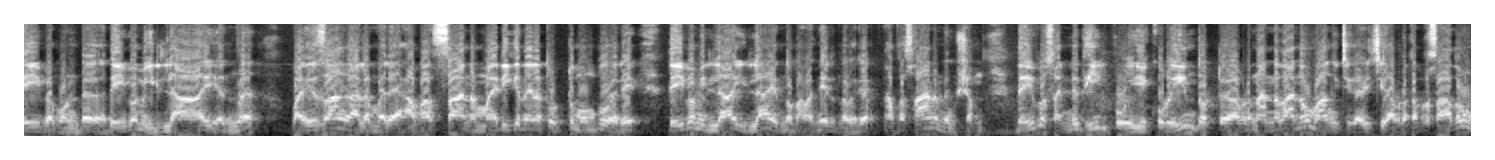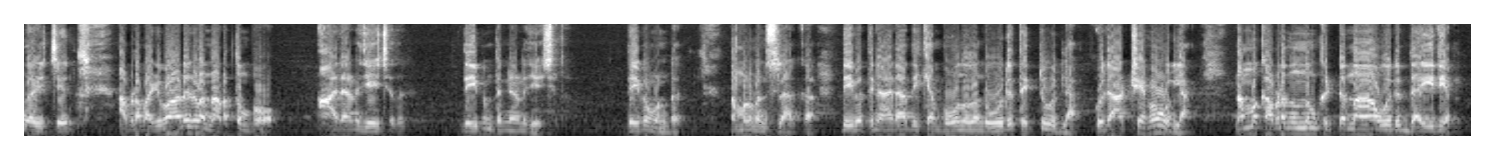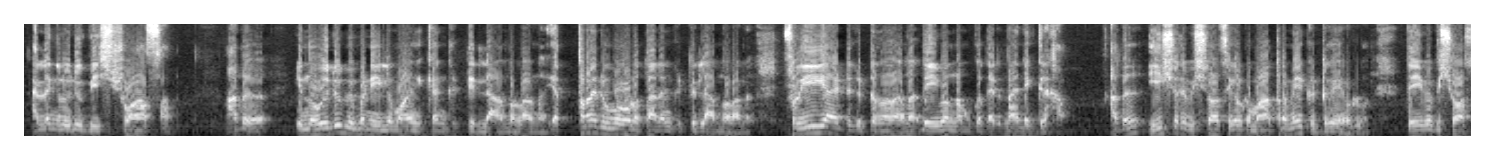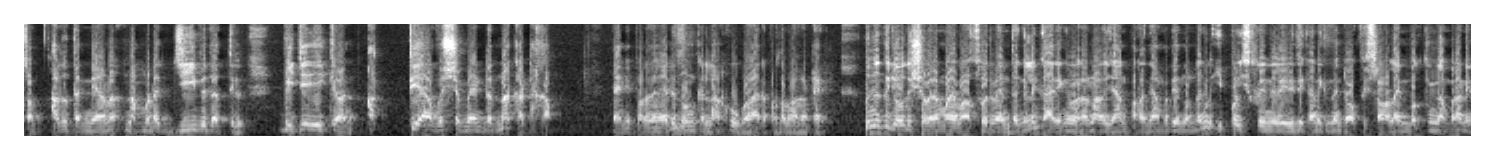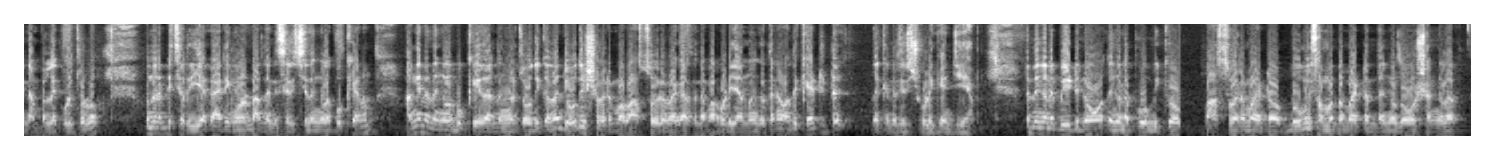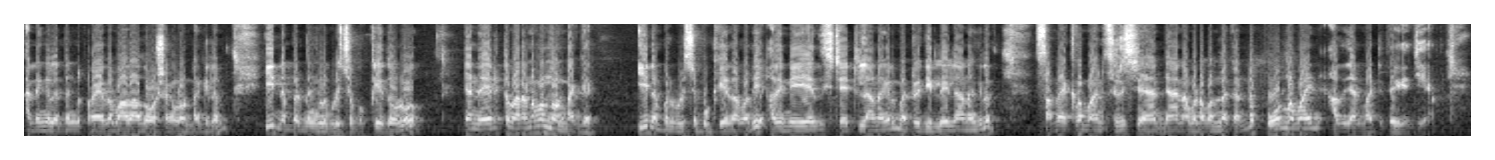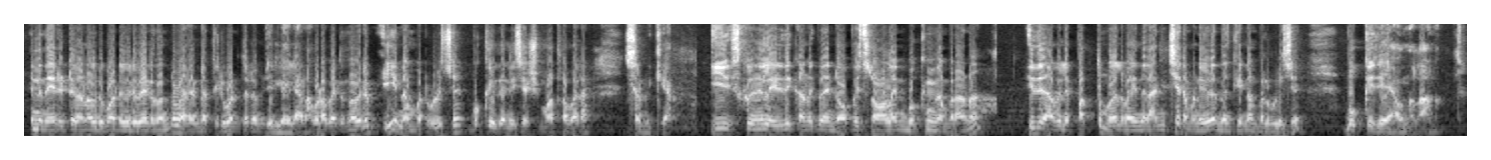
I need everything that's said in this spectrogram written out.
ദൈവമുണ്ട്. ദൈവം ഇല്ല എന്ന് വയസ്സാം കാലം വരെ അവസാനം മരിക്കുന്നതിന് തൊട്ട് മുമ്പ് വരെ ദൈവമില്ല ഇല്ല എന്ന് പറഞ്ഞിരുന്നവര് അവസാന നിമിഷം ദൈവസന്നിധിയിൽ പോയി കുറിയും തൊട്ട് അവിടെ നിന്ന് അന്നദാനവും വാങ്ങിച്ച് കഴിച്ച് അവിടുത്തെ പ്രസാദവും കഴിച്ച് അവിടെ വഴിപാടുകൾ നടത്തുമ്പോൾ ആരാണ് ജയിച്ചത്? ദൈവം തന്നെയാണ് ജയിച്ചത്. ദൈവമുണ്ട്. നമ്മൾ മനസ്സിലാക്കുക ദൈവത്തിനെ ആരാധിക്കാൻ പോകുന്നതുകൊണ്ട് ഒരു തെറ്റുമില്ല ഒരു ആക്ഷേപവുമില്ല നമുക്ക് അവിടെ നിന്നും കിട്ടുന്ന ആ ഒരു ധൈര്യം അല്ലെങ്കിൽ ഒരു വിശ്വാസം അത് ഇന്ന് ഒരു വിപണിയിലും വാങ്ങിക്കാൻ കിട്ടില്ല എന്നുള്ളതാണ്. എത്ര രൂപ കൊടുത്താലും കിട്ടില്ല എന്നുള്ളതാണ്. ഫ്രീ ആയിട്ട് കിട്ടുന്നതാണ് ദൈവം നമുക്ക് തരുന്ന അനുഗ്രഹം. അത് ഈശ്വര വിശ്വാസികൾക്ക് മാത്രമേ കിട്ടുകയുള്ളൂ. ദൈവവിശ്വാസം അത് തന്നെയാണ് നമ്മുടെ ജീവിതത്തിൽ വിജയിക്കാൻ അത്യാവശ്യം വേണ്ടുന്ന ഘടകം. ഞാൻ ഈ പറഞ്ഞ കാര്യം നിങ്ങൾക്ക് എല്ലാവർക്കും ഉപകാരപ്രദമാകട്ടെ. നിങ്ങൾക്ക് ജ്യോതിഷപരമായ വാസ്തുപരമായ എന്തെങ്കിലും കാര്യങ്ങൾ വരണം അത് ഞാൻ പറഞ്ഞാൽ മതി എന്നുണ്ടെങ്കിൽ ഇപ്പോൾ ഈ സ്ക്രീനിൽ എഴുതി കാണിക്കുന്ന എന്റെ ഓഫീസ് ഓൺലൈൻ ബുക്കിംഗ് നമ്പറാണ് ഈ നമ്പറിലേക്ക് വിളിച്ചോളൂ. ഒന്ന് രണ്ട് ചെറിയ കാര്യങ്ങളുണ്ട്. അതനുസരിച്ച് നിങ്ങൾ ബുക്ക് ചെയ്യണം. അങ്ങനെ നിങ്ങൾ ബുക്ക് ചെയ്താൽ നിങ്ങൾ ചോദിക്കുന്ന ജ്യോതിഷപരമായ വാസ്തുപരമായ കാര്യത്തിന്റെ മറുപടി ഞാൻ നിങ്ങൾക്ക് തരാം. അത് കേട്ടിട്ട് നിങ്ങൾക്ക് തിരിച്ചു വിളിക്കുകയും ചെയ്യാം. നിങ്ങളുടെ വീടിനോ നിങ്ങളുടെ ഭൂമിക്കോ വാസ്തുപരമായിട്ടോ ഭൂമി സംബന്ധമായിട്ട് എന്തെങ്കിലും ദോഷങ്ങൾ അല്ലെങ്കിൽ എന്തെങ്കിലും പ്രേതബാധ ദോഷങ്ങളുണ്ടെങ്കിലും ഈ നമ്പർ നിങ്ങൾ വിളിച്ച് ബുക്ക് ചെയ്തോളൂ. ഞാൻ നേരിട്ട് വരണമെന്നുണ്ടെങ്കിൽ ഈ നമ്പർ വിളിച്ച് ബുക്ക് ചെയ്താൽ മതി. അതിന് ഏത് സ്റ്റേറ്റിലാണെങ്കിലും മറ്റൊരു ജില്ലയിലാണെങ്കിലും സമയക്രമം അനുസരിച്ച് ഞാൻ ഞാൻ അവിടെ വന്ന് കണ്ട് പൂർണമായും അത് ഞാൻ മാറ്റി തരികയും ചെയ്യാം. എന്നെ നേരിട്ട് കാണാൻ ഒരുപാട് പേര് വരുന്നുണ്ട്. വരേണ്ട തിരുവനന്തപുരം ജില്ലയിലാണ് അവിടെ വരുന്നവരും ഈ നമ്പർ വിളിച്ച് ബുക്ക് ചെയ്തതിന് ശേഷം മാത്രം വരാൻ ശ്രമിക്കുക. ഈ സ്ക്രീനിൽ എഴുതി കാണിക്കുന്ന എന്റെ ഓഫീസിലെ ഓൺലൈൻ ബുക്കിംഗ് നമ്പറാണ് ഇത് രാവിലെ പത്ത് മുതൽ വൈകുന്നേരം അഞ്ചര മണി വരെ നിങ്ങൾക്ക് ഈ നമ്പർ വിളിച്ച് ബുക്ക് ചെയ്യാവുന്നതാണ്.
